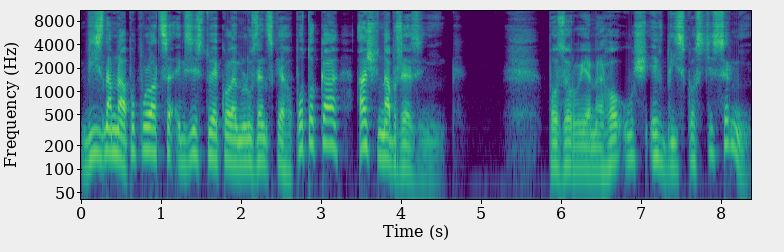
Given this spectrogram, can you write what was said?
významná populace existuje kolem Luzenského potoka až na Březník. Pozorujeme ho už i v blízkosti Srní.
